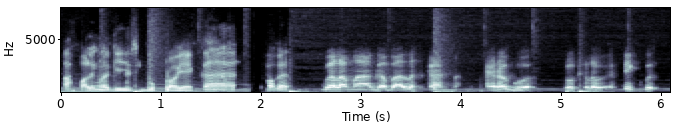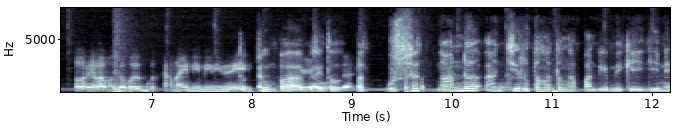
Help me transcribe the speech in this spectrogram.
Ah paling lagi sibuk proyekan gitu kan. Gue lama gak bales kan akhirnya gue gue kesel. Eh Fik, gue sorry lama gak bales gue karena ini ini ini. Sumpah habis Ya itu udah. Buset nganda anjir tengah-tengah pandemi kayak gini.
